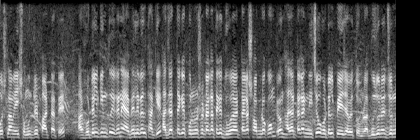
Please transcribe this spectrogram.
বসলাম এই সমুদ্রের পাড়টাতে। আর হোটেল কিন্তু এখানে অ্যাভেলেবেল থাকে। হাজার থেকে পনেরোশো টাকা থেকে দু হাজার টাকা সব রকম এবং হাজার টাকার নিচেও হোটেল পেয়ে যাবে তোমরা। দুজনের জন্য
